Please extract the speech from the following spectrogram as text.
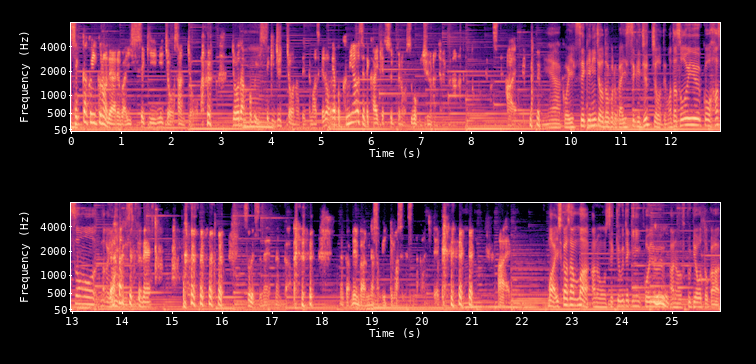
せっかく行くのであれば一石二鳥三鳥。冗談っぽく一石十鳥なんて言ってますけど、やっぱ組み合わせて解決するっていうのがすごく重要なんじゃないかなと。はい。いやこう一石二鳥どころか一石十鳥ってまたそういうこう発想もなんかユニークですね。そうですね。なんか なんかメンバー皆さんも言ってますね、そんな感じで。はい。まあ、石川さん、まあ、あの積極的にこういう、うん、あの副業とか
